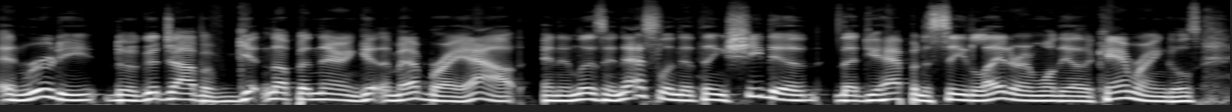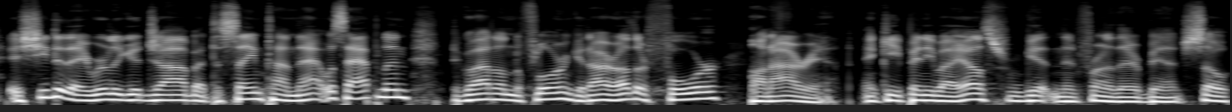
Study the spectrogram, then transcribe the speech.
and Rudy do a good job of getting up in there and getting Mebre out. And then Lizzie Nestlin, the thing she did that you happen to see later in one of the other camera angles is she did a really good job at the same time that was happening to go out on the floor and get our other four on our end and keep anybody else from getting in front of their bench. So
